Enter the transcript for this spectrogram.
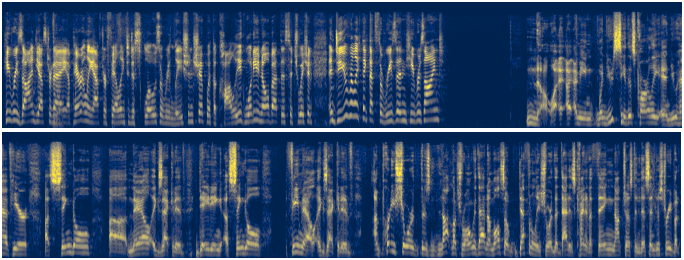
He resigned yesterday, yeah. apparently after failing to disclose a relationship with a colleague. What do you know about this situation? And do you really think that's the reason he resigned? No. I, I, mean, when you see this, Carley, and you have here a single uh, male executive dating a single female executive I'm pretty sure there's not much wrong with that. And I'm also definitely sure that that is kind of a thing, not just in this industry, but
